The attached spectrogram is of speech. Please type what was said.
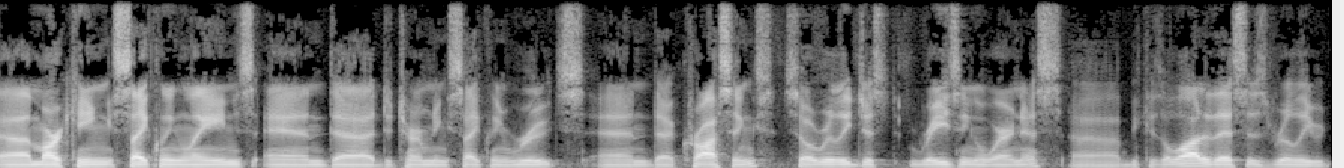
uh, marking cycling lanes, and uh, determining cycling routes and uh, crossings. So, really just raising awareness uh, because a lot of this is really.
